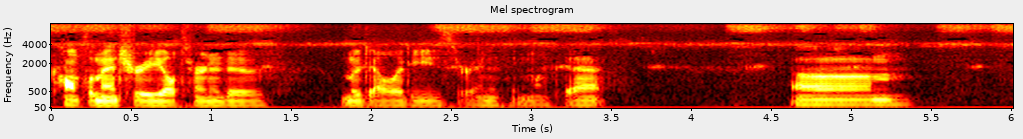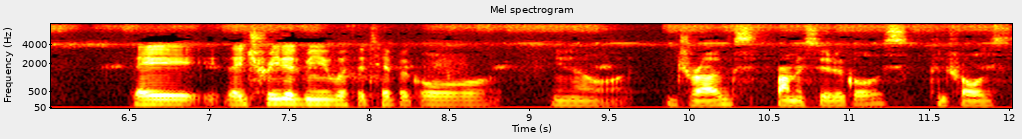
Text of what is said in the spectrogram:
complementary alternative modalities or anything like that. Um, they they treated me with the typical, you know, drugs, pharmaceuticals, controls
